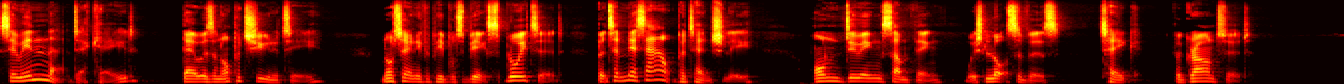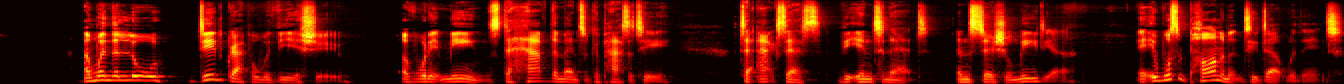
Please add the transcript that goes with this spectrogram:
So, in that decade, there was an opportunity not only for people to be exploited, but to miss out potentially on doing something which lots of us take for granted. And when the law did grapple with the issue of what it means to have the mental capacity to access the internet and social media, it wasn't Parliament who dealt with it,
